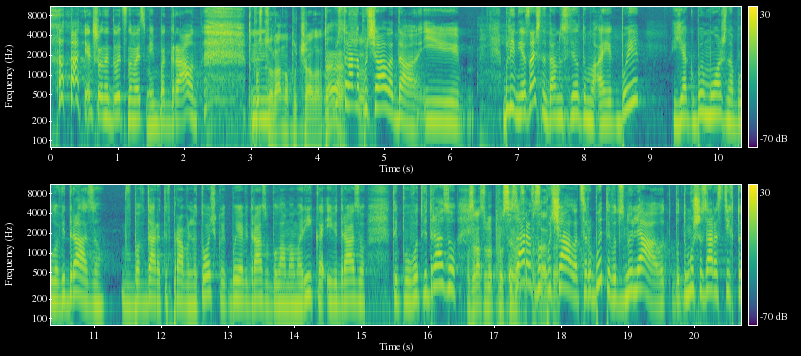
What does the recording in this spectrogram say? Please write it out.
Якщо не дивитися на весь мій бекграунд. Ти просто рано почала. Так. Просто рано почала, да. І блін, я знаєш, недавно сиділа думала, а якби, якби можна було відразу вдарити в правильну точку, якби я відразу була мама Ріка і відразу, типу, от відразу Зразу би просила зараз би почала це робити от з нуля. От, тому що зараз ті, хто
